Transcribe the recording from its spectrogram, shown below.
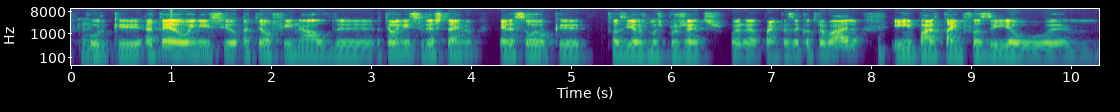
Okay. Porque até o início, até o final de, até o início deste ano, era só eu que fazia os meus projetos para, para a empresa que eu trabalho e em part-time fazia o, um,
